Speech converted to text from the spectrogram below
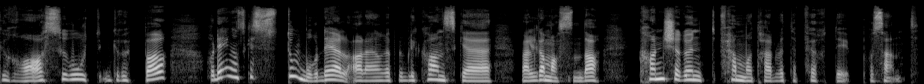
grasrotgrupper, og det er en ganske stor del av den republikanske velgermassen, da. Kanskje rundt 35-40%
